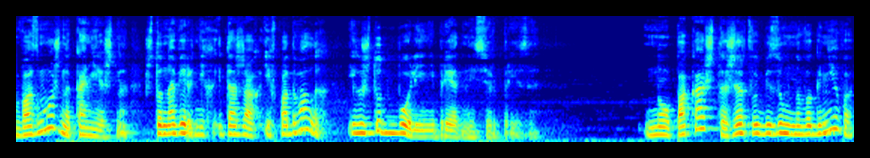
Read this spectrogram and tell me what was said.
Возможно, конечно, что на верхних этажах и в подвалах их ждут более неприятные сюрпризы. Но пока что жертвы безумного гнева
